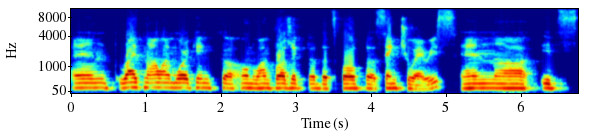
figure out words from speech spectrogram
And right now I'm working uh, on one project uh, that's called uh, Sanctuaries. And uh, it's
